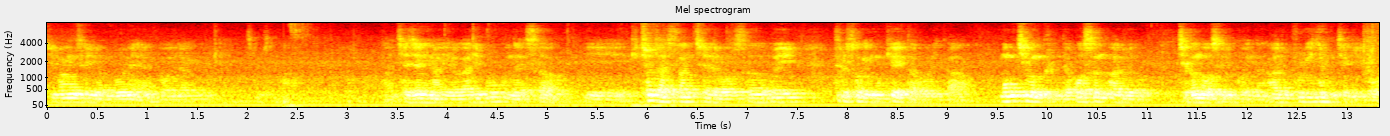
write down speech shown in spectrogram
지방세 연구원의 원장님 참석하고 아, 재정이나 여러 가지 부분에서 이 기초자치단체로서의 틀 속에 묶여 있다 보니까 몸집은 큰데 옷은 아주 적은 옷을 입고 있는 아주 불균형적이고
